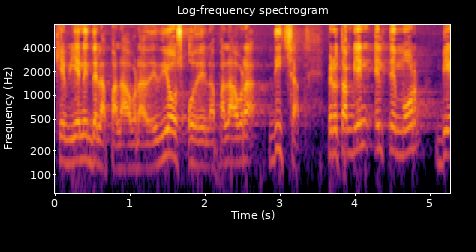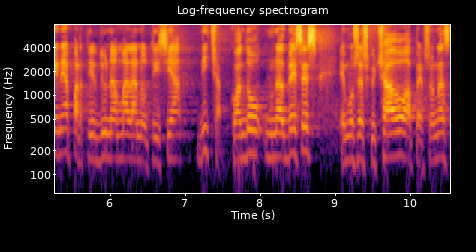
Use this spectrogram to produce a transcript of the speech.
que vienen de la palabra de Dios o de la palabra dicha. Pero también el temor viene a partir de una mala noticia dicha. Cuando unas veces hemos escuchado a personas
